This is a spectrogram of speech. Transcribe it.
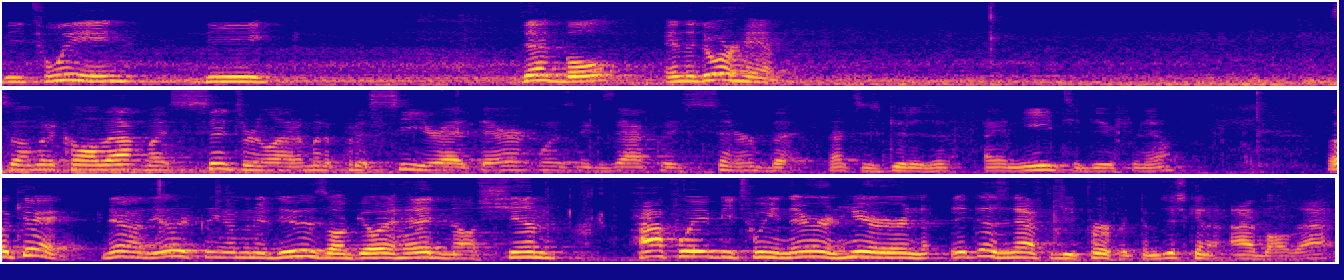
between the deadbolt and the door handle. So I'm going to call that my center line. I'm going to put a C right there. It wasn't exactly center, but that's as good as I need to do for now. Okay, now the other thing I'm gonna do is I'll go ahead and I'll shim halfway between there and here, and it doesn't have to be perfect. I'm just gonna eyeball that.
